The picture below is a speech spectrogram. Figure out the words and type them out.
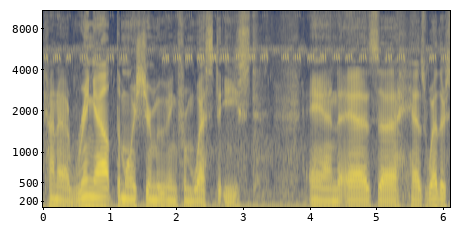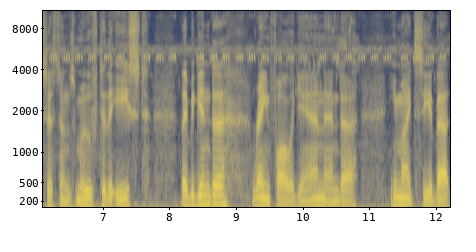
kind of wring out the moisture moving from west to east, and as uh, as weather systems move to the east, they begin to rainfall again, and uh, you might see about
